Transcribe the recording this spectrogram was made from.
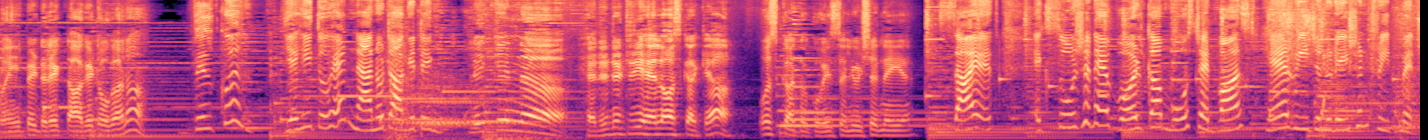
वहीं पे डायरेक्ट टारगेट होगा ना। बिल्कुल यही तो है नैनो टारगेटिंग लेकिन हेरिडिटरी हेयर लॉस का क्या? उसका तो कोई सोल्यूशन नहीं है। शायद एक्सोजन है वर्ल्ड का most advanced hair regeneration treatment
